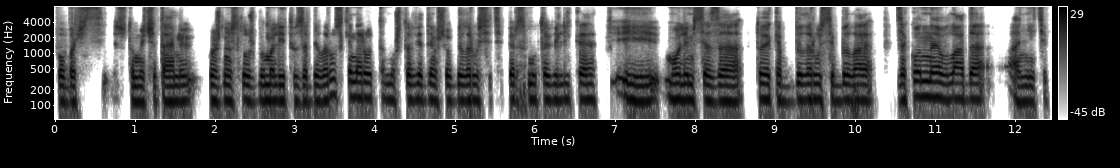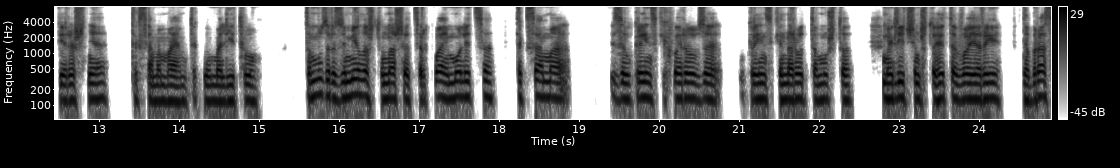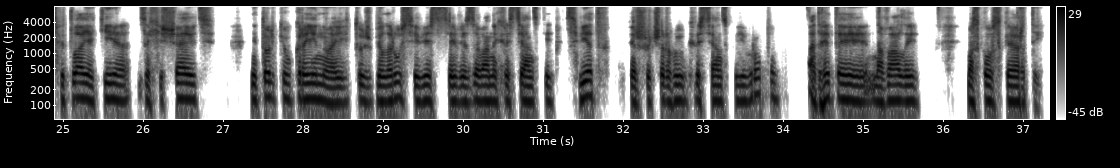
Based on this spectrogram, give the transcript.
побач что мы читаем кожную службу малітву за беларускі народ тому что ведаем что в беларусі цяпер смута вялікая і молимся за тое каб беларусі была законная ўлада а не цяперашняя таксама маем такую малітву Таму зразумела что наша царква і молится таксама за украінскіх вароў за украінскі народ тому что мы лічым что гэта ваяры добра светла якія захищаюць не толькі украіну а і ту ж беларусі весь цывілізаваны хрысціянскі свет першую чаргу хрысціянскую Европу ад гэтай навалы маскоўскай арты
